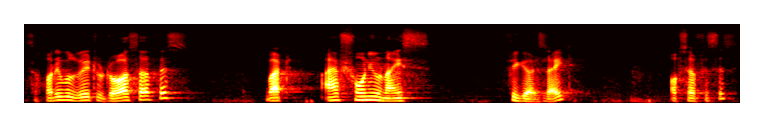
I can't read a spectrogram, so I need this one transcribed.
it is a horrible way to draw a surface but I have shown you nice figures right of surfaces.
